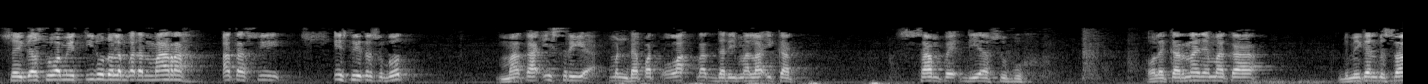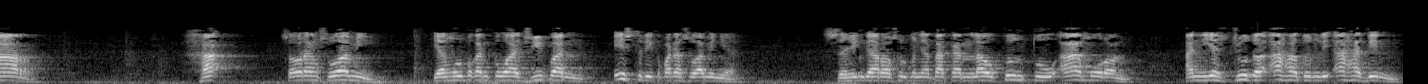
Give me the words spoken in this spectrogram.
sehingga suami tidur dalam keadaan marah atas si istri tersebut maka istri mendapat laknat dari malaikat sampai dia subuh. Oleh karenanya maka demikian besar hak seorang suami yang merupakan kewajiban istri kepada suaminya. Sehingga Rasul menyatakan lau kuntu amuran an yasjuda ahadun li ahadin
